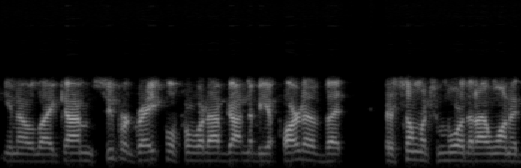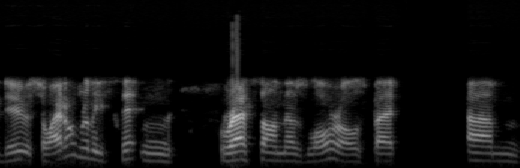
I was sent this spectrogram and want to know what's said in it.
you know, like I'm super grateful for what I've gotten to be a part of, but there's so much more that I want to do. So I don't really sit and rest on those laurels. But um,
